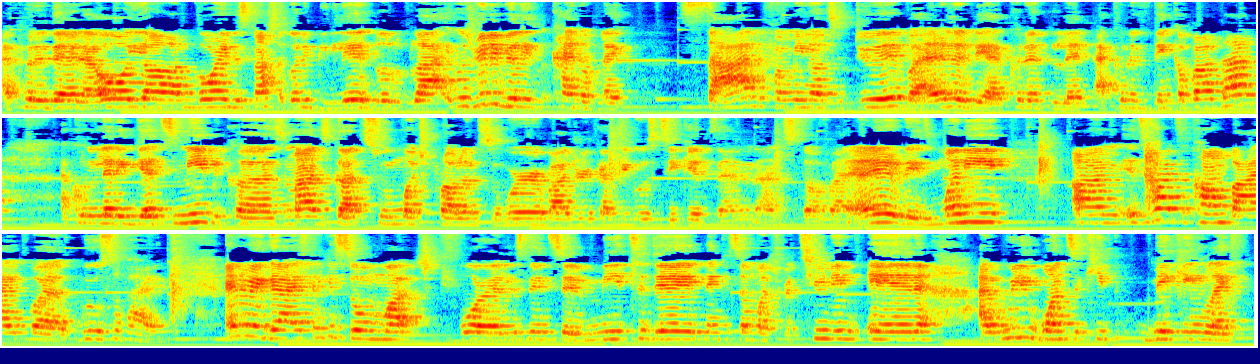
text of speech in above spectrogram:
I put it there that, oh y'all, I'm going, the snaps are going to be lit, blah, blah, blah. It was really, really kind of like sad for me not to do it, but at the end of the day, I couldn't let, I couldn't think about that. I couldn't let it get to me because man's got too much problems to worry about Drake and Migos tickets and, and stuff. And at the end of the day, it's money um, it's hard to come by, but we'll survive. Anyway, guys, thank you so much for listening to me today. Thank you so much for tuning in. I really want to keep making like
